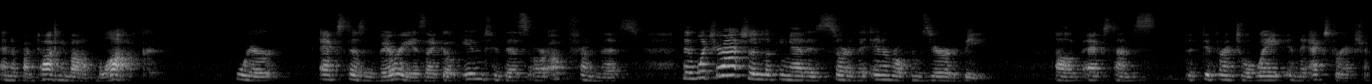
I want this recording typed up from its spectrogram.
And if I'm talking about a block where x doesn't vary as I go into this or up from this, then what you're actually looking at is sort of the integral from 0 to b of x times the differential weight in the x direction.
